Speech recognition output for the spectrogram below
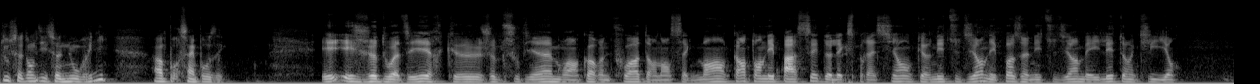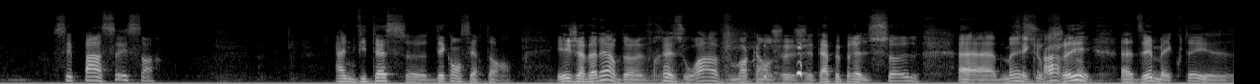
tout ce dont il se nourrit hein, pour s'imposer. Et, et je dois dire que je me souviens, moi, encore une fois, dans l'enseignement, quand on est passé de l'expression qu'un étudiant n'est pas un étudiant, mais il est un client, c'est passé ça à une vitesse euh, déconcertante. Et j'avais l'air d'un vrai zouave, moi, quand j'étais à peu près le seul à m'insurger, à dire, mais écoutez, euh,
